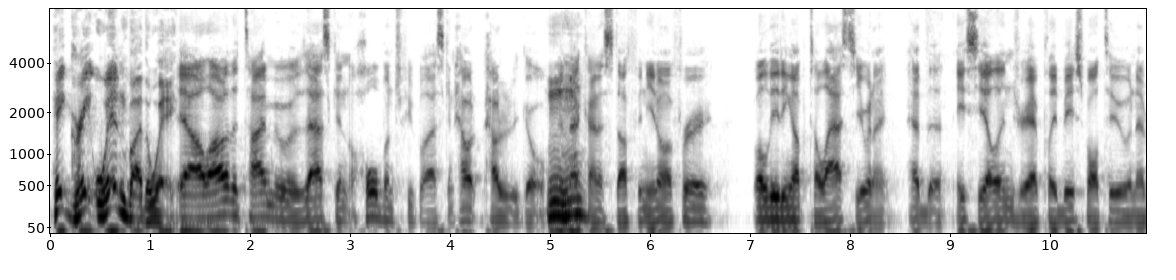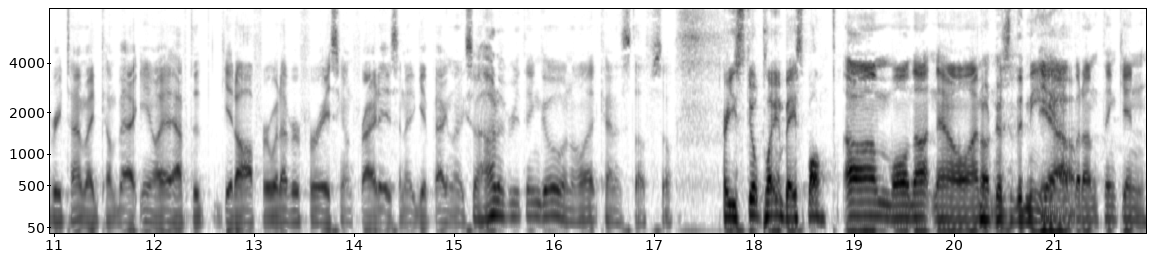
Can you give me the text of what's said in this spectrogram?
"Hey, great win"? By the way, Yeah, a lot of the time it was asking a whole bunch of people asking how how did it go and that kind of stuff. And you know, for well, leading up to last year when I had the ACL injury, I played baseball too, and every time I'd come back, you know, I'd have to get off or whatever for racing on Fridays, and I'd get back and like, so how did everything go and all that kind of stuff. So, are you still playing baseball? um, well, not now. I'm Oh, 'cause of the knee, Yeah, yeah. but I'm thinking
